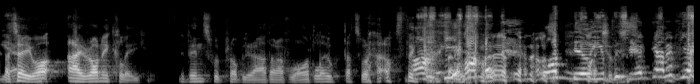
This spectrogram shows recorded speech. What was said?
Yeah. I tell you what, ironically, Vince would probably rather have Wardlow. That's what I was oh, thinking. Oh, yeah. One million percent, Gareth. Yeah.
